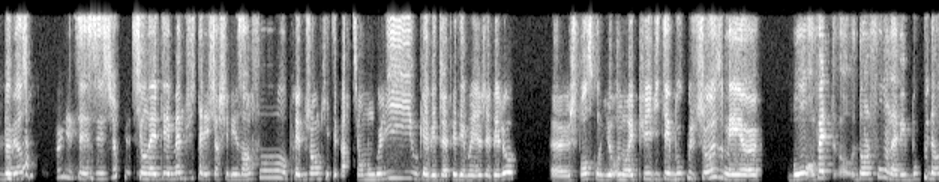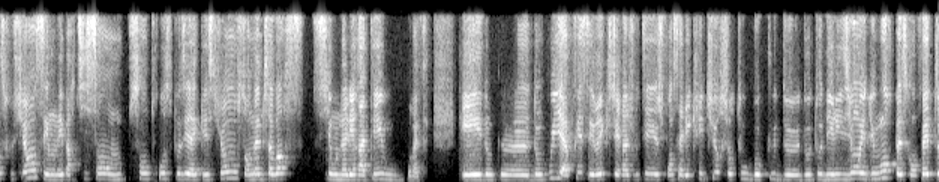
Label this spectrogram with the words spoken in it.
Bah, bien sûr. Oui, c'est sûr que si on a été même juste allé chercher des infos auprès de gens qui étaient partis en Mongolie ou qui avaient déjà fait des voyages à vélo, euh, je pense qu'on aurait pu éviter beaucoup de choses, mais euh, Bon, en fait, dans le fond, on avait beaucoup d'insouciance et on est parti sans, sans trop se poser la question, sans même savoir si on allait rater ou bref. Et donc, euh, donc oui, après, c'est vrai que j'ai rajouté, je pense à l'écriture, surtout beaucoup d'autodérision et d'humour parce qu'en fait,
